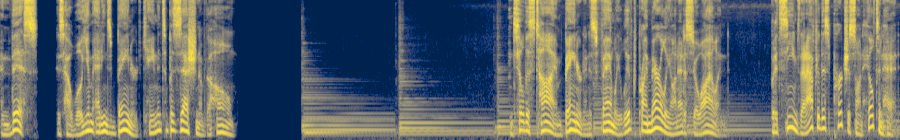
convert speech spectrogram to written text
And this is how William Eddings Baynard came into possession of the home. Until this time, Baynard and his family lived primarily on Edisto Island. But it seems that after this purchase on Hilton Head,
